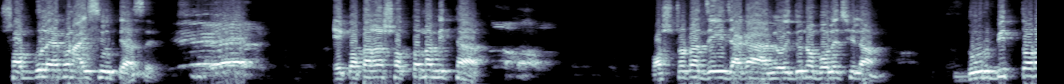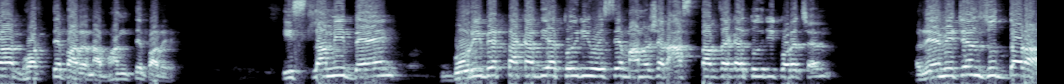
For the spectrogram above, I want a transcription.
সবগুলো এখন আইসিইউতে আছে। এই কথাটা সত্য না মিথ্যা? কষ্টটা যেই জায়গা আমি ওই দিনও বলেছিলাম দুর্বৃত্তরা ঘটতে পারে না, ভাঙতে পারে। ইসলামী ব্যাংক গরিবের টাকা দিয়ে তৈরি হয়েছে, মানুষের আস্থার জায়গায় তৈরি করেছেন। রেমিটেন্স যোদ্ধারা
